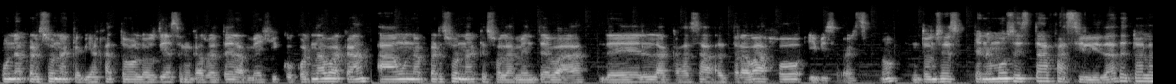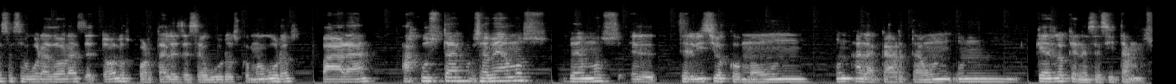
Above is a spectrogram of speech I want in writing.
una persona que viaja todos los días en carretera México-Cuernavaca a una persona que solamente va de la casa al trabajo y viceversa, ¿no? Entonces tenemos esta facilidad de todas las aseguradoras, de todos los portales de seguros como Guros, para ajustar, o sea, veamos, veamos el servicio como un, un a la carta, un, un qué es lo que necesitamos.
